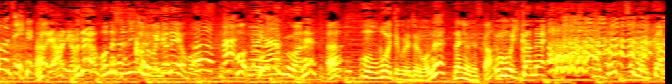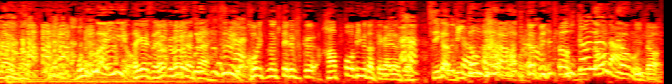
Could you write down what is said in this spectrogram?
ゃうんちゃねえよ。ややめたよ。こんな主人公とこ行かねえよもう。あもう森田君はねえもう覚えてくれてるもんね。何をですか？もう行かない。もうどっちも行かない。もう僕はいいよ。竹内さんよ。く見てください。独立するよ。こいつの着てる服、八方ビブタって書いてあるんですよ。違うビトンって読むのこれビトンビトンなんだ。ビトンって読むビトン。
